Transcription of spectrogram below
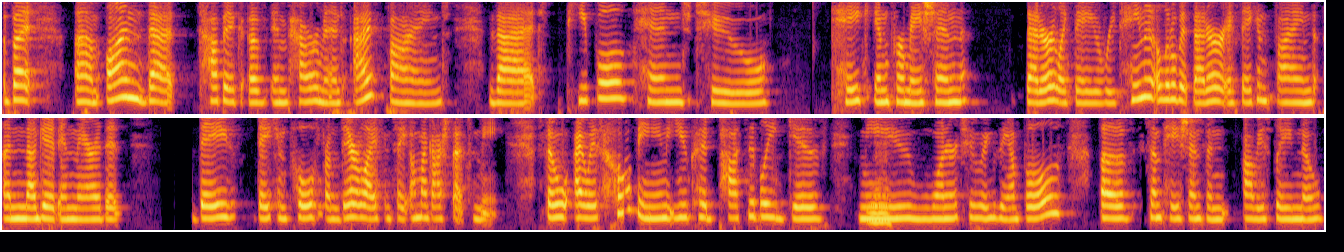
But um, on that topic of empowerment, I find that people tend to take information better, like they retain it a little bit better if they can find a nugget in there that they they can pull from their life and say, "Oh my gosh, that's me." So I was hoping you could possibly give me one or two examples of some patients and obviously no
